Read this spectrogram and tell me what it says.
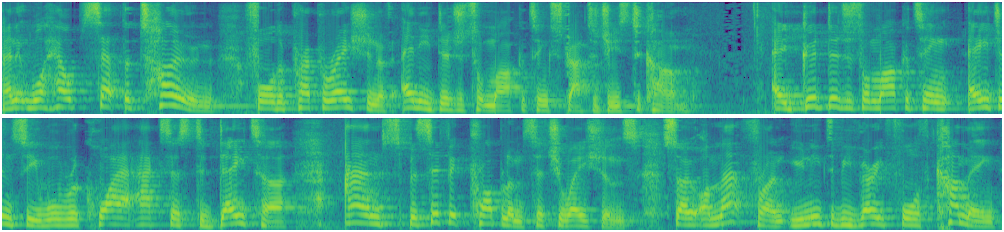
and it will help set the tone for the preparation of any digital marketing strategies to come. A good digital marketing agency will require access to data and specific problem situations. So on that front, you need to be very forthcoming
